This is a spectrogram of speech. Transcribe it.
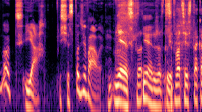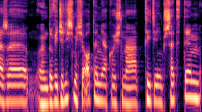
No ja się spodziewałem. Nie, Nie, żartuję. sytuacja jest taka, że dowiedzieliśmy się o tym jakoś na tydzień przed tym,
